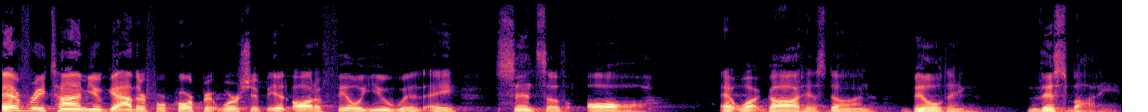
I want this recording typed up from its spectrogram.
Every time you gather for corporate worship, it ought to fill you with a sense of awe at what God has done building this body.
